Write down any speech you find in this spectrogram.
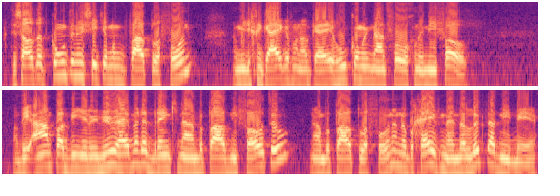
Het is altijd continu zit je op een bepaald plafond. Dan moet je gaan kijken van oké, hoe kom ik naar het volgende niveau? Want die aanpak die jullie nu hebben, dat brengt je naar een bepaald niveau toe. Naar een bepaald plafond. En op een gegeven moment dan lukt dat niet meer.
